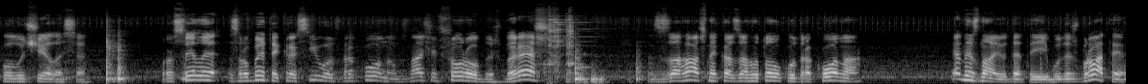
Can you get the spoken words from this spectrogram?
получилася. Просили зробити красиво з драконом. Значить, що робиш? Береш з загашника заготовку дракона. Я не знаю, де ти її будеш брати.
